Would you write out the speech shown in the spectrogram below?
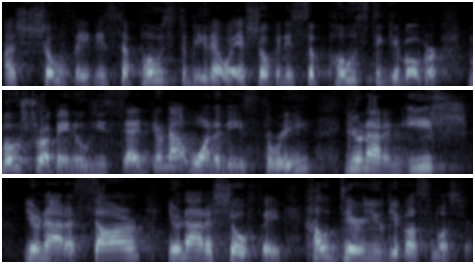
A shofet is supposed to be that way. A shofet is supposed to give over. Moshe Rabbeinu, he said, you're not one of these three. You're not an ish. You're not a sar. You're not a shofet. How dare you give us musar?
